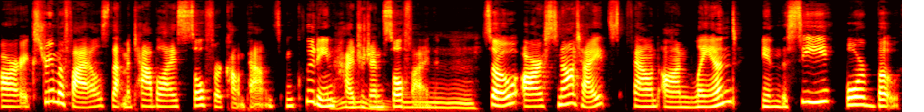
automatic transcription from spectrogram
are extremophiles that metabolize sulfur compounds, including hydrogen sulfide. Mm. So, are snotites found on land, in the sea, or both?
